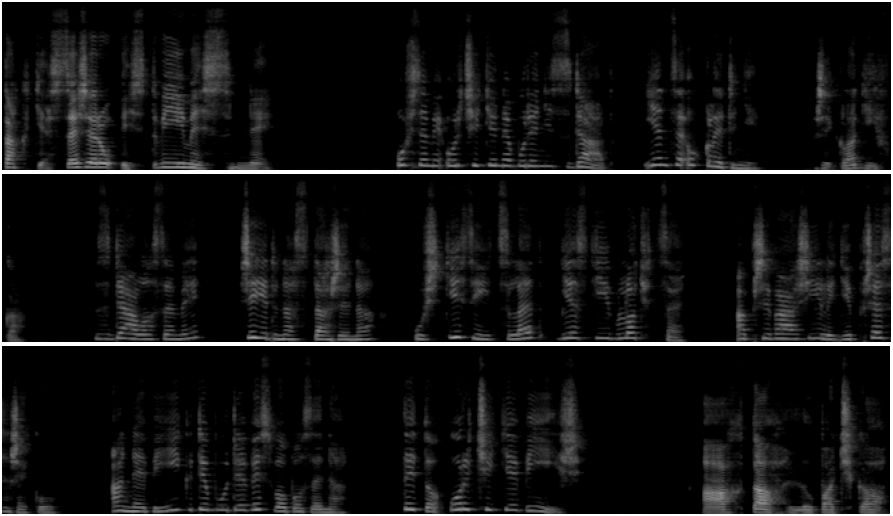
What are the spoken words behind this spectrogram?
tak tě sežeru i s tvými sny. Už se mi určitě nebude nic zdát, jen se uklidni, řekla dívka. Zdálo se mi, že jedna stařena už tisíc let jezdí v loďce a přiváží lidi přes řeku a neví, kdy bude vysvobozena. Ty to určitě víš. Ach, ta hlupačka,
